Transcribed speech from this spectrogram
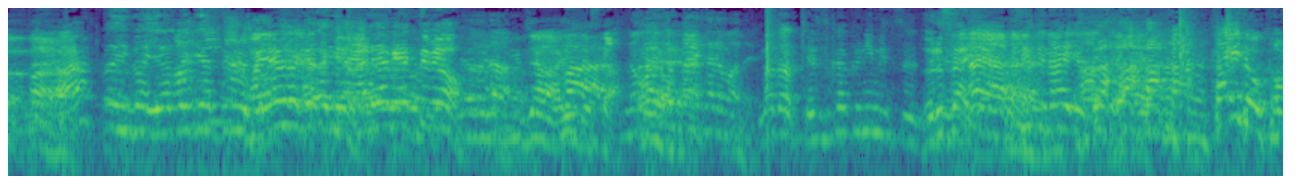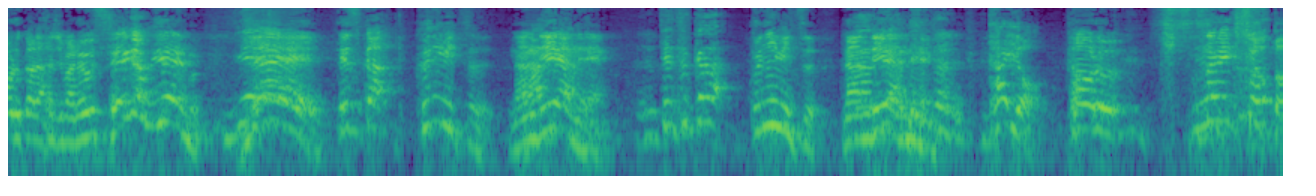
だね。今やるだけやってみよう。まあやるだけやってみようやるだけやってみよう。じゃあいいですか？残り二人になるまだ手塚国光う。るさいついてないよ。カイドウ薫から始まる。声楽ゲーム。イエーイ。手塚国光。なんでやねん。手塚。国光なんでやねん。カイドウ薫スネークショット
